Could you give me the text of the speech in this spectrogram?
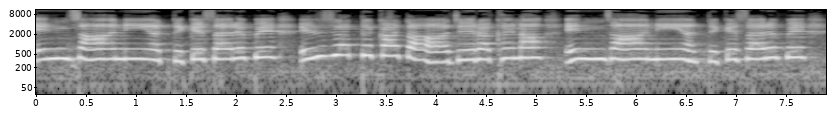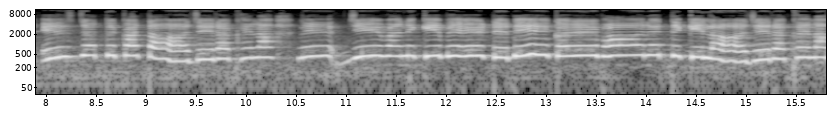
इंसानियत के सर पे इज़्ज़त का ताज रखना। इंसानियत के सर पे इज़्ज़त का ताज रखना। जीवन की भेंट देकर भारत की लाज रखना।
